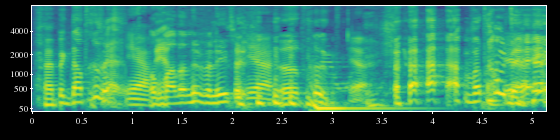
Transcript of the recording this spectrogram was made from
Heb ik dat gezegd? Ja. Opvallende verliezer. Ja. Dat goed. Ja. Wat goed, hè?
